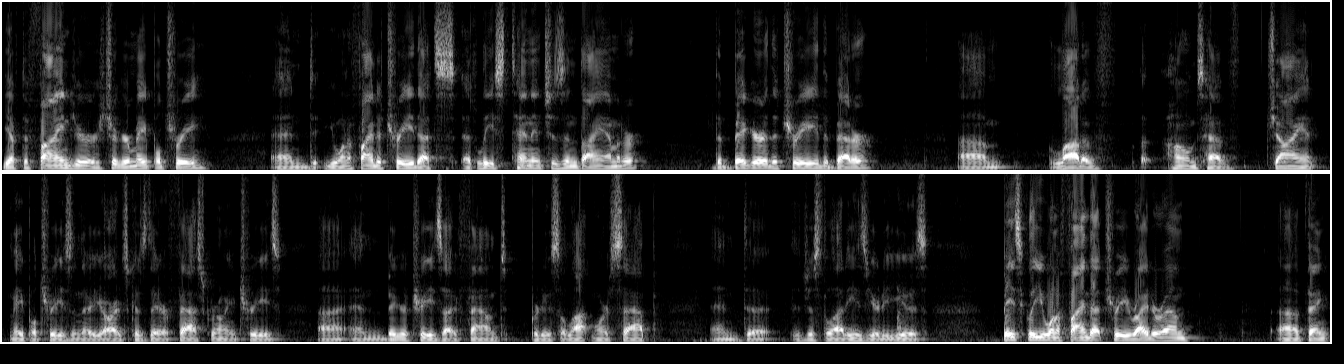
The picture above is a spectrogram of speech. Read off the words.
you have to find your sugar maple tree, and you want to find a tree that's at least 10 inches in diameter. The bigger the tree, the better. Um, a lot of uh, homes have giant maple trees in their yards because they're fast growing trees. Uh, and bigger trees I've found produce a lot more sap and uh, it's just a lot easier to use. Basically, you want to find that tree right around, uh, thank,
